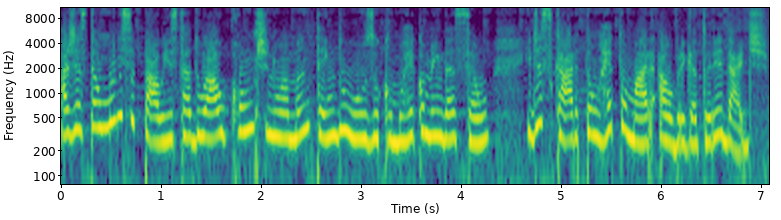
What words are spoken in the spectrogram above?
a gestão municipal e estadual continua mantendo o uso como recomendação e descartam retomar a obrigatoriedade.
